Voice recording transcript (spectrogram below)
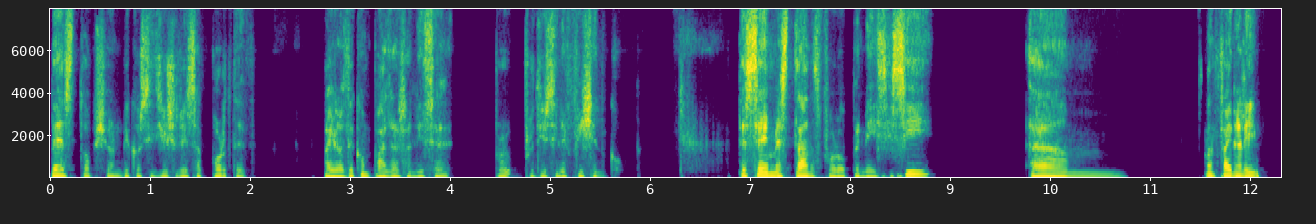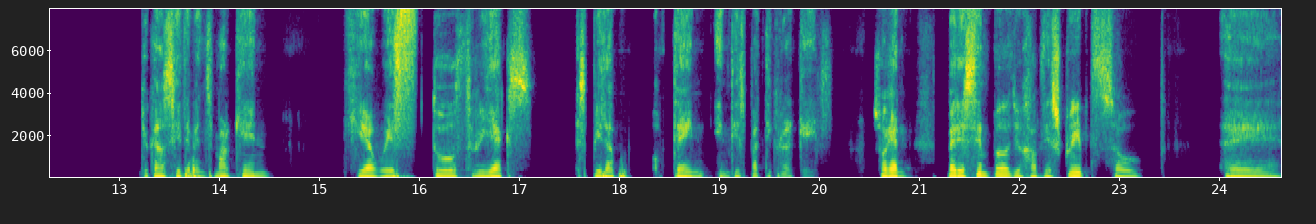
best option because it's usually supported by all the compilers and is uh, producing efficient code. The same stands for OpenACC. Um, and finally, you can see the benchmarking here with 2, 3x speed up obtained in this particular case. So again, very simple. You have the script. So uh,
